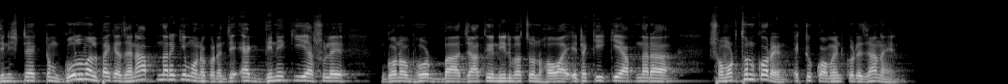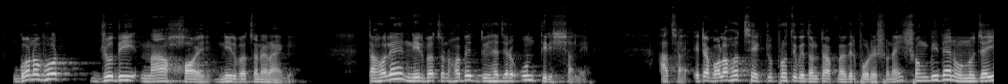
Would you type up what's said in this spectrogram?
জিনিসটা একদম গোলমাল পাইকা যায় না। আপনারা কি মনে করেন যে একদিনে কি আসলে গণভোট বা জাতীয় নির্বাচন হওয়া, এটা কি কি আপনারা সমর্থন করেন? একটু কমেন্ট করে জানায়েন। গণভোট যদি না হয় নির্বাচনের আগে, তাহলে নির্বাচন হবে দুই হাজার উনত্রিশ সালে। আচ্ছা এটা বলা হচ্ছে একটু প্রতিবেদনটা আপনাদের পড়ে শোনাই। সংবিধান অনুযায়ী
